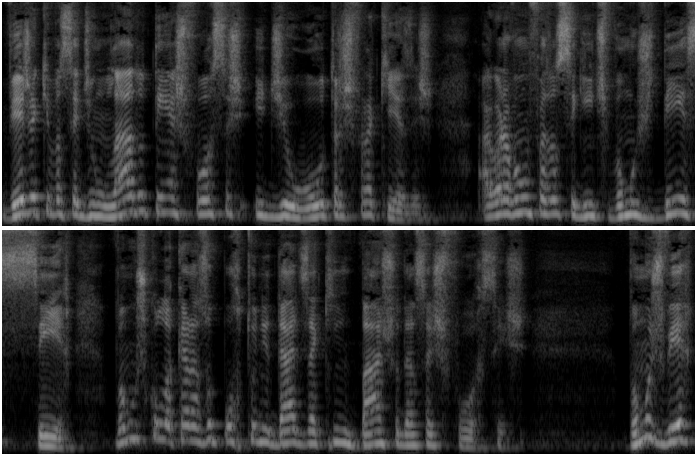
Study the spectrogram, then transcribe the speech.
Veja que você de um lado tem as forças e de outro as fraquezas. Agora vamos fazer o seguinte, vamos descer. Vamos colocar as oportunidades aqui embaixo dessas forças. Vamos ver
